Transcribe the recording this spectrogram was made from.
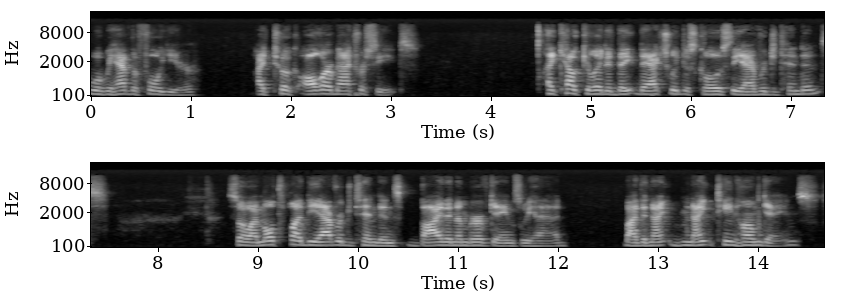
well, we have the full year. I took all our match receipts. I calculated they, they actually disclosed the average attendance. So I multiplied the average attendance by the number of games we had, by the ni- 19 home games,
